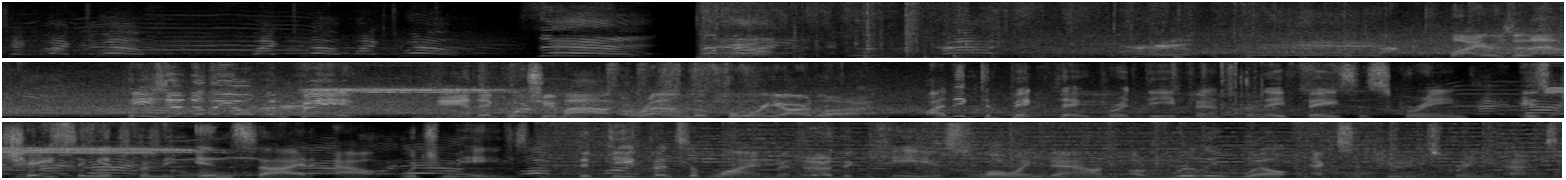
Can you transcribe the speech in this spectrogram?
Check Mike 12. Mike 12, Mike 12. Set. Fires it out. He's into the open field. And they push him out. Around the four-yard line. I think the big thing for a defense when they face a screen is chasing it from the inside out, which means the defensive linemen are the key to slowing down a really well-executed screen pass.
